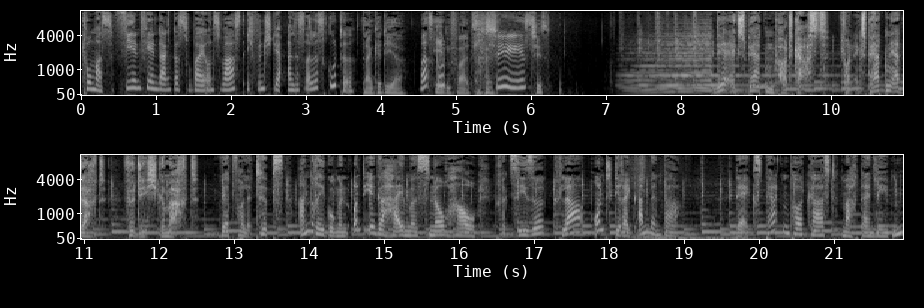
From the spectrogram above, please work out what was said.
Thomas, vielen, vielen Dank, dass du bei uns warst. Ich wünsche dir alles, alles Gute. Danke dir. Mach's gut. Ebenfalls. Tschüss. Tschüss. Der Expertenpodcast. Von Experten erdacht, für dich gemacht. Wertvolle Tipps, Anregungen und ihr geheimes Know-how. Präzise, klar und direkt anwendbar. Der Expertenpodcast macht dein Leben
